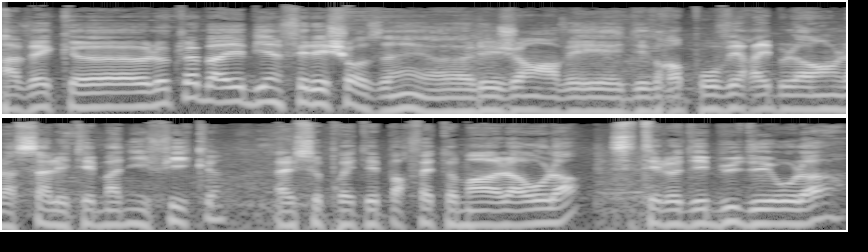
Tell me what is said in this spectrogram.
Avec euh, le club avait bien fait les choses. Hein. Euh, les gens avaient des drapeaux verts et blancs, la salle était magnifique, elle se prêtait parfaitement à la Ola. C'était le début des Ola.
